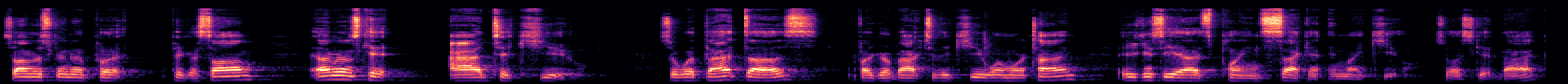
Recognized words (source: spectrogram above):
So I'm just going to put pick a song. And I'm going to hit add to queue. So what that does, if I go back to the queue one more time, you can see that it's playing second in my queue. So let's get back.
